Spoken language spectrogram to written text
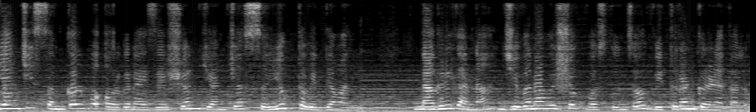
यांची संकल्प ऑर्गनायझेशन यांच्या संयुक्त विद्यमाने. नागरिकांना जीवनावश्यक वस्तूंचं वितरण करण्यात आलं.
